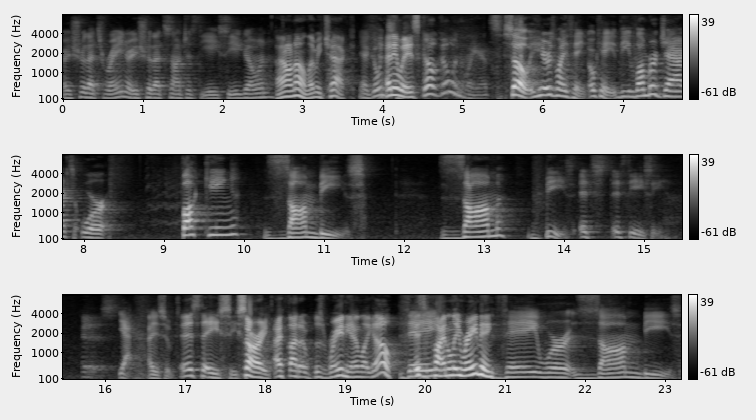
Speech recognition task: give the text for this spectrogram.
Are you sure that's rain? Are you sure that's not just the AC going? I don't know. Let me check. Yeah, go and Anyways, go go and rants. So here's my thing. Okay, the lumberjacks were fucking zombies. Zombies. It's it's the AC. It is. Yeah, I assumed. It's the AC. Sorry, I thought it was raining. I'm like, oh, They- it's finally raining. They were zombies.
